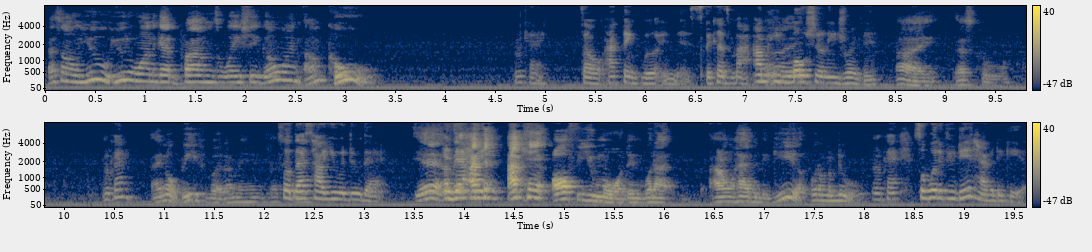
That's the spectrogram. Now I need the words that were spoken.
That's on you. You the one that got the problems the way shit going. I'm cool. Okay, so I think we'll end this because my I'm Alright. emotionally driven. All right, that's cool. Okay, Ain't no beef, but I mean. That's so cool. that's how you would do that. Yeah, I Is mean, that how I, you- can, I can't offer you more than what I. I don't have it to give. What I'm gonna do? Okay, so what if you did have it to give?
